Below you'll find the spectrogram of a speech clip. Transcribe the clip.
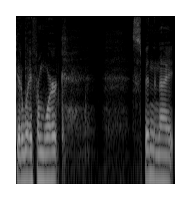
get away from work, spend the night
